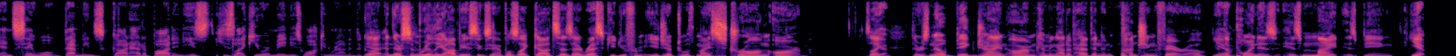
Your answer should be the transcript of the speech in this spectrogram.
and say, well, that means God had a body and he's he's like you or me and he's walking around in the garden. Yeah. garden. And there's some really obvious examples, like God says, I rescued you from Egypt with my strong arm. It's like Yeah. there's no big giant arm coming out of heaven and punching Pharaoh. Yeah. The point is his might is being Yep.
